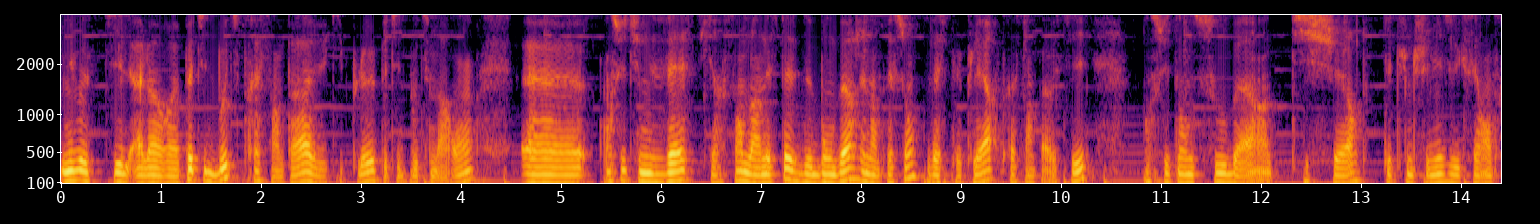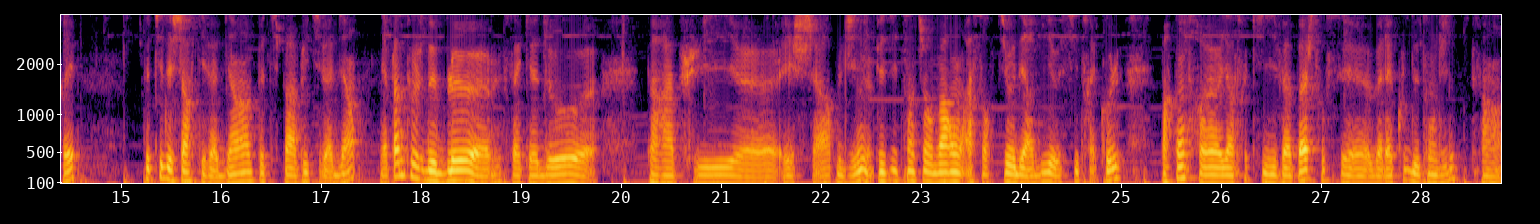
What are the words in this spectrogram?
niveau style, alors euh, petite boots, très sympa vu qu'il pleut, petite boots marron. Euh, ensuite une veste qui ressemble à un espèce de bomber j'ai l'impression, veste claire, très sympa aussi. Ensuite en dessous bah, un t-shirt, peut-être une chemise vu que c'est rentré. Petit écharpe qui va bien, petit parapluie qui va bien. Il y a plein de touches de bleu, euh, sac à dos, parapluie, euh, écharpe, jean. Petite ceinture marron assortie au derby aussi très cool. Par contre, il euh, y a un truc qui va pas, je trouve, c'est euh, bah, la coupe de ton jean. Enfin,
